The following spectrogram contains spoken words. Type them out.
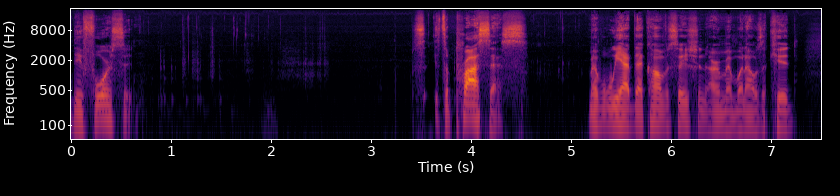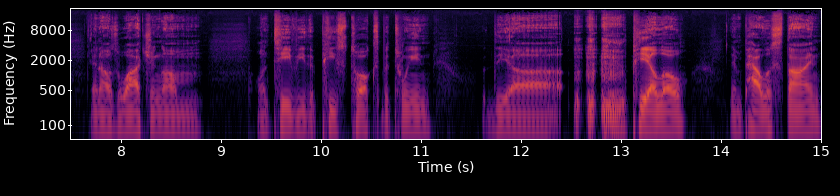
They force it. It's a process. Remember we had that conversation? I remember when I was a kid and I was watching um on TV the peace talks between the uh, PLO in Palestine,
